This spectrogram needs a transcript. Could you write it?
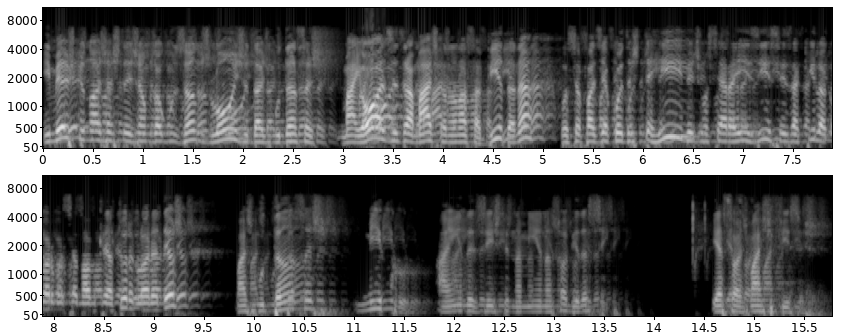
e mesmo que nós já estejamos alguns anos longe das mudanças maiores e dramáticas na nossa vida, né? Você fazia coisas terríveis, você era isso, isso, aquilo, agora você é nova criatura, glória a Deus. Mas mudanças micro ainda existem na minha e na sua vida, sim. E essas são as mais difíceis.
